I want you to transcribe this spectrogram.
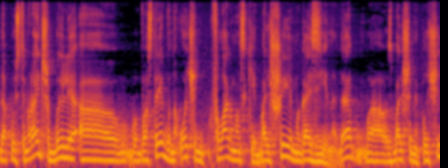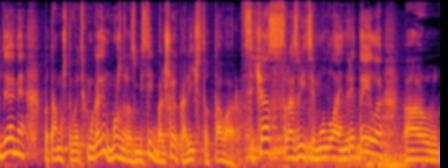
допустим, раньше были а, востребованы очень флагманские большие магазины, да, а, с большими площадями, потому что в этих магазинах можно разместить большое количество товаров. Сейчас с развитием онлайн-ритейла а,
